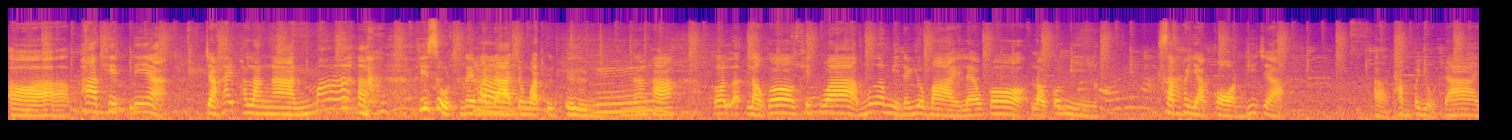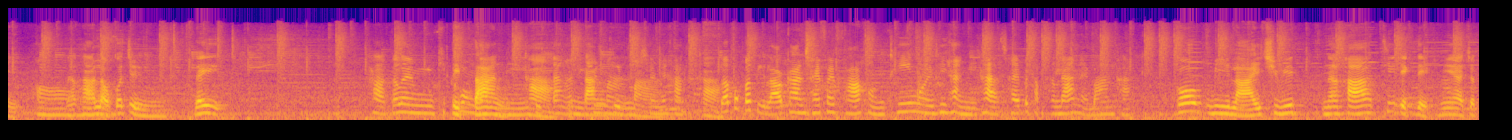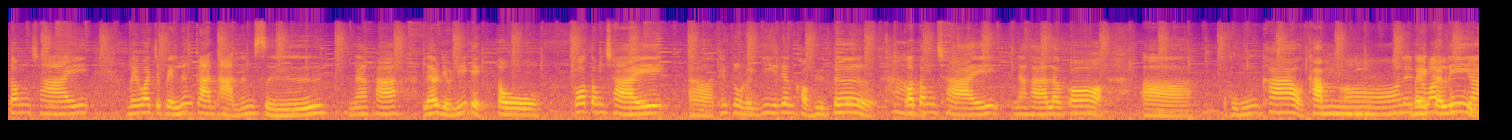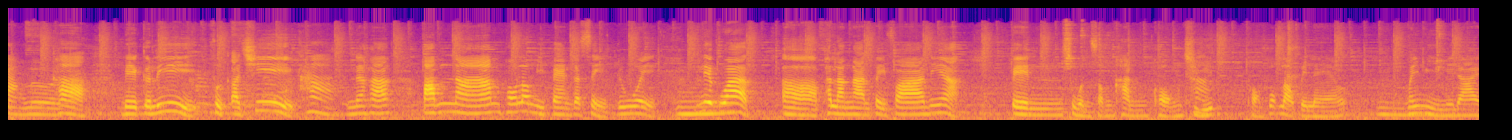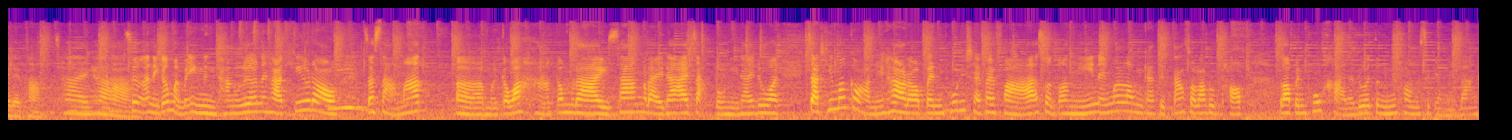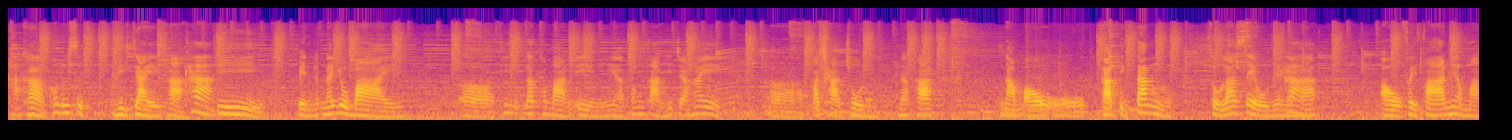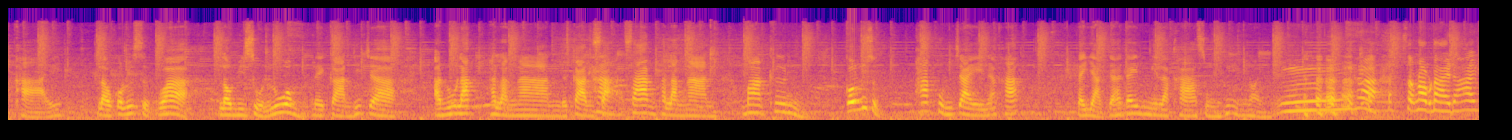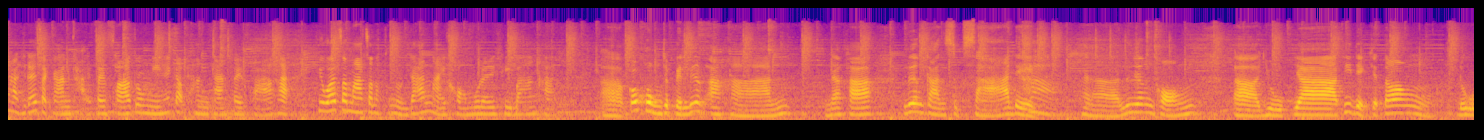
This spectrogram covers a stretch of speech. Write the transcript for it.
เอ่อพระอาทิตย์เนี่ยจะให้พลังงานมากที่สุดในบรรดาจังหวัดอื่นอืมๆนะคะก็เราก็คิดว่าเมื่อมีนโยบายแล้วก็เราก็มี ทรัพยากรที่จะเอ่อทำประโยชน์ได้อ๋อนะคะ เราก็จึงได้ค่ะก็เลยมีคิดติดโครงตั้การงนี้ค่ะติดตั้งอันนี้ติดตั้งขึ้นขึ้นมามาใช่ไหมคะค่ะแล้วปกติแล้วการใช้ไฟฟ้าของที่มูลนิธิแห่งนี้ค่ะ ใช้ไปกับทางด้านไหนบ้างคะก็มีหลายชีวิตนะคะที่เด็กๆเนี่ยจะต้องใช้ไม่ว่าจะเป็นเรื่องการอ่านหนังสือนะคะ แล้วเดี๋ยวนี้เด็กโตก็ต้องใช้เอ่อเทคโนโลยีเรื่องคอมพิวเตอร์ค่ะก็ต้องใช้นะคะแล้วก็อ่า หุงข้าวทอ๋อเรียกำเบได้ว่าเกอทุกรี่อย่างเลยค่ะเบเกอรี่ฝึกอาชีพค่ะนะคะปั๊มน้ำเพราะเรามีแปลงเกษตรด้วยอืมเรียกว่าเอ่อพลังงานไฟฟ้าเนี่ยเป็นส่วนสำคัญของชีวิตของพวกเราไปแล้วอืไม่มีไม่ได้เลยค่ะ ใช่ค่ะค่ะ ซึ่งอันนี้ก็เหมือนเป็นอีกหนึ่งทางเลือกนะคะ ที่เราจะสามารถ เอ่อเหมือนกับว่าหากำไรสร้างรายได้จากตรงนี้ได้ด้วย จากที่เมื่อก่อนนี้ค่ะเราเป็นผู้ที่ใช้ไฟฟ้า ส่วนตอนนี้ในเมื่อเรามีการติดตั้งโซลาร์รูฟท็อปเราเป็นผู้ขายแล้วด้วยตรงนี้มีความรู้สึกยังไงบ้างคะค่ะก็รู้สึกดีใจค่ะค่ะที่เป็นนโยบายเอ่อที่รัฐบาลเองเนี่ยต้องการที่จะให้เอ่อประชาชนนะคะนำเอาการติดตั้งโซลาร์เซลล์เนี่ยนะคะเอาไฟฟ้าเนี่ยมาขาย เราก็รู้สึกว่าเรามีส่วนร่วมในการที่จะ อนุรักษ์พลังงาน หรือการสร้าค่ะสร้างพลังงานมากขึ้น ก็รู้สึกภาคภูมิใจนะคะ แต่อยากจะได้มีราคาสูงขึ้นอีกหน่อย อืมค่ะสำหรับรายได้ค่ะที่ได้จากการขายไฟฟ้าตรงนี้ให้กับทางการไฟฟ้าค่ะคิดว่าจะมาสนับสนุนด้านไหนของมูลนิธิบ้างคะอ่าก็คงจะเป็นเรื่องอาหารนะคะ เรื่องการศึกษาเด็ก ค่ะ อ่าเรื่องของอาหยูกยาที่เด็กจะต้องดู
